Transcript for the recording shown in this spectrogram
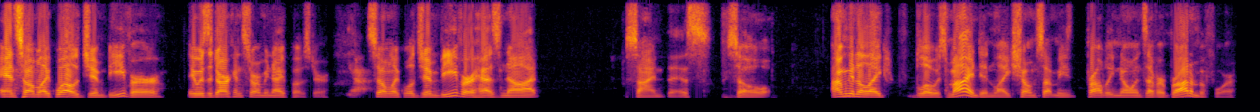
And so I'm like, well, Jim Beaver. It was a dark and stormy night poster. Yeah. So I'm like, well, Jim Beaver has not signed this, so I'm gonna like blow his mind and like show him something he probably no one's ever brought him before.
